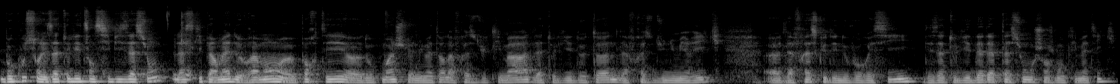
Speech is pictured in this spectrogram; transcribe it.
Beaucoup sur les ateliers de sensibilisation, là ce qui permet de vraiment euh, porter, donc moi je suis animateur de la fresque du climat, de l'atelier d'automne, de la fresque du numérique, euh, de la fresque des nouveaux récits, des ateliers d'adaptation au changement climatique.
